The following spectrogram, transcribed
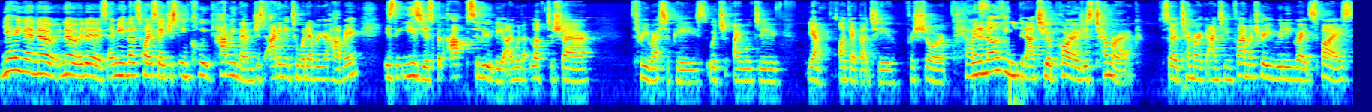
Yeah, yeah, no, no, it is. I mean, that's why I say just include having them, just adding it to whatever you're having is the easiest. But absolutely, I would love to share three recipes, which I will do. Yeah, I'll get that to you for sure. That's- I mean, another thing you can add to your porridge is turmeric. So turmeric anti-inflammatory, really great spice.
